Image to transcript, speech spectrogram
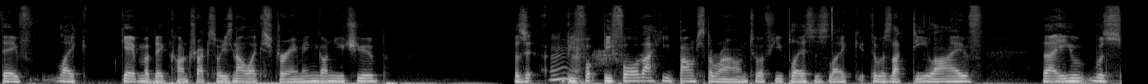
they've like gave him a big contract so he's now like streaming on YouTube because Hmm. before before that he'd bounced around to a few places like there was that DLive that he was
